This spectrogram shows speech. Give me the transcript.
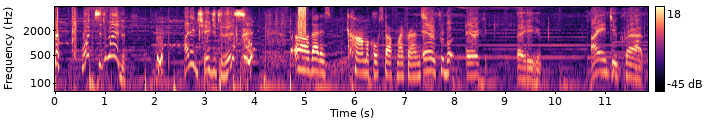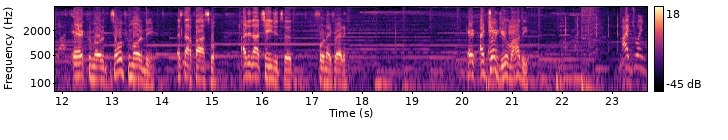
What? Since when? I didn't change it to this. Oh, that is comical stuff, my friends. Eric promote. Eric, I hate you. I ain't do crap. Eric promoted me. Someone promoted me. That's not possible. I did not change it to Fortnite Friday. Eric, I joined your lobby. I joined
